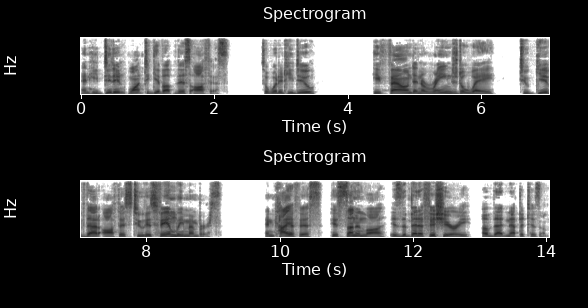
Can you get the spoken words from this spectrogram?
and he didn't want to give up this office. So, what did he do? He found and arranged a way to give that office to his family members and Caiaphas, his son in law, is the beneficiary of that nepotism.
